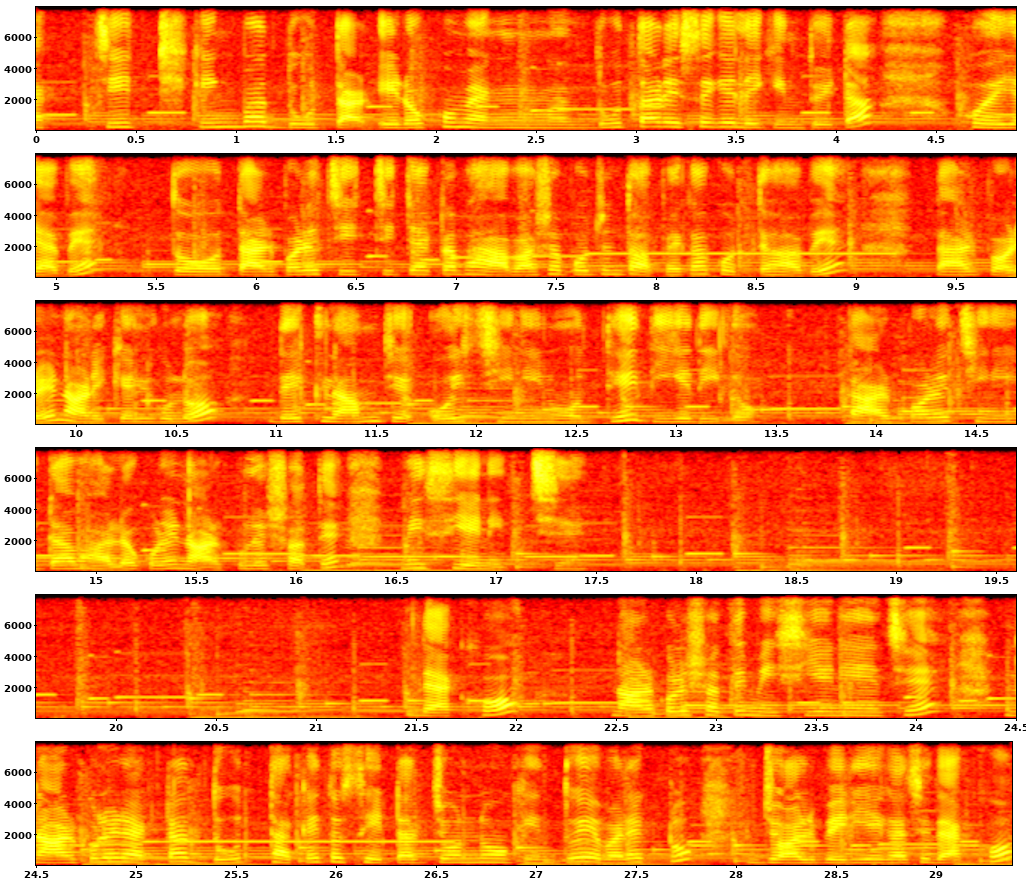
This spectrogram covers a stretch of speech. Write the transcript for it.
এক চিট কিংবা দু তার, এরকম দু তার এসে গেলে কিন্তু এটা হয়ে যাবে। তো তারপরে চিটচিটে একটা ভাব আসা পর্যন্ত অপেক্ষা করতে হবে। তারপরে নারিকেলগুলো দেখলাম যে ওই চিনির মধ্যে দিয়ে দিল। তারপরে চিনিটা ভালো করে নারকেলের সাথে মিশিয়ে নিচ্ছে। দেখো নারকলের সাথে মিশিয়ে নিয়েছে। নারকলের একটা দুধ থাকে, তো সেটার জন্য কিন্তু এবারে একটু জল বেরিয়ে গেছে, দেখো।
